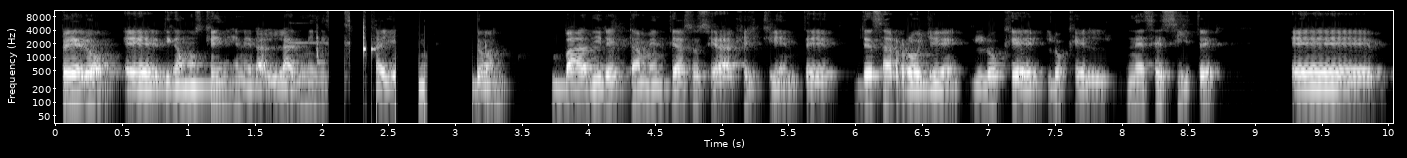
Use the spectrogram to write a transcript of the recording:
pero digamos que en general la administración va directamente asociada a que el cliente desarrolle lo que, lo que él necesite, eh,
